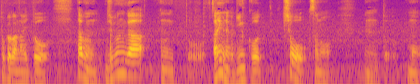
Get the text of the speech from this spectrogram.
とかがないと多分自分がうんとある意味なんか銀行って超そのうんともう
